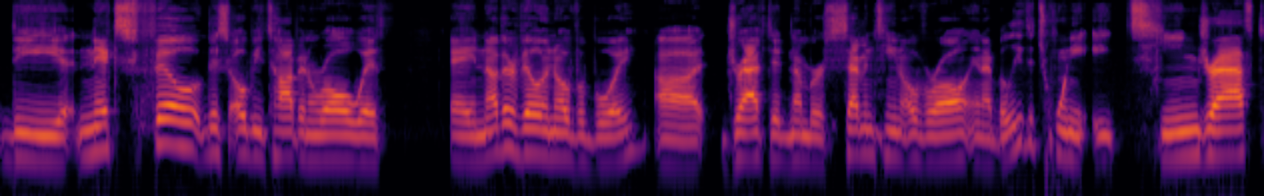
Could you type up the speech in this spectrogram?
the Knicks fill this Obi Toppin role with another Villanova boy, uh, drafted number 17 overall in I believe the 2018 draft,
